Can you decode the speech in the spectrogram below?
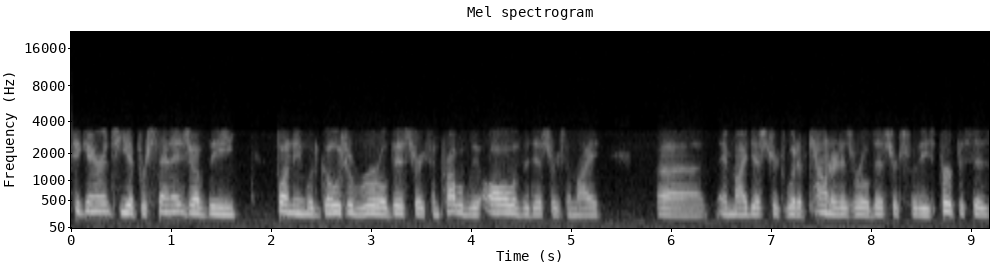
to guarantee a percentage of the funding would go to rural districts, and probably all of the districts in my uh, in my district would have counted as rural districts for these purposes.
